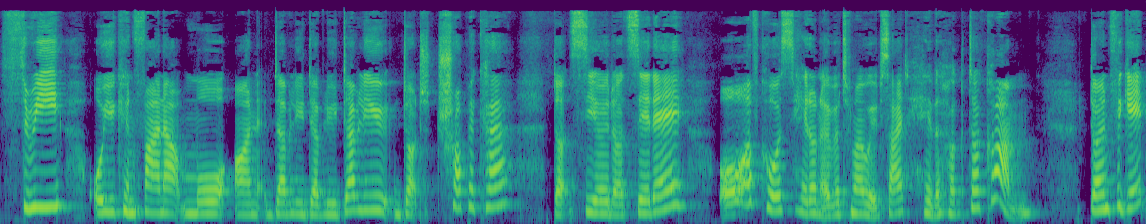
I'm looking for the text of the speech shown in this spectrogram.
3, or you can find out more on www.tropika.co.za, or of course, head on over to my website, heatherhook.com. Don't forget,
